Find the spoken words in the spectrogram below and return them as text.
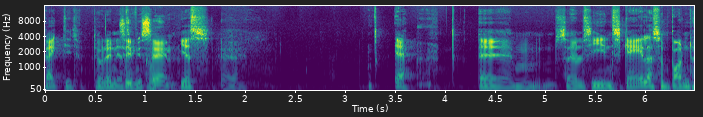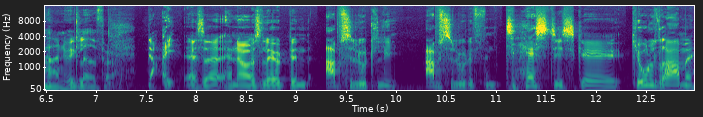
Rigtigt, det var den, jeg tænkte på. Yes, Øh, ja. Øhm, så jeg vil sige, en skala som Bond har han jo ikke lavet før. nej, altså, han har også lavet den absolut, absolut fantastiske kjoledrama,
